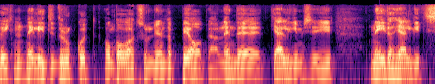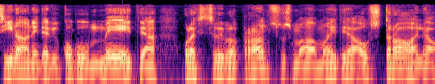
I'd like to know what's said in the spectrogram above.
kõik need neli tüdrukut on kogu aeg sul nii-öelda peo peal, nende jälgimisi, neid jälgid sina, neid jälgib kogu meedia, oleksid sa võib-olla Prantsusmaa, ma ei tea, Austraalia,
